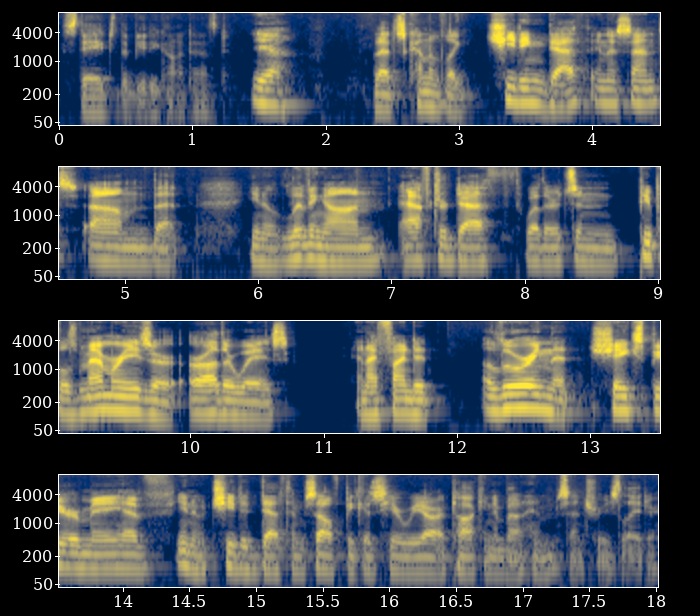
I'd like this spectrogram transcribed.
stage of the beauty contest. Yeah. That's kind of like cheating death in a sense. Um, that you know, living on after death, whether it's in people's memories or, or other ways. And I find it alluring that Shakespeare may have, you know, cheated death himself because here we are talking about him centuries later.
